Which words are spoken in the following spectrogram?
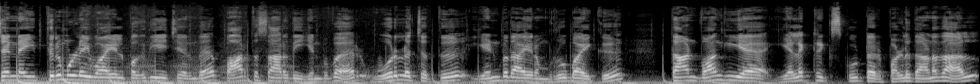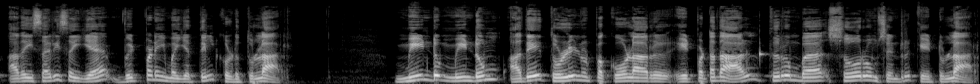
சென்னை திருமுல்லைவாயல் பகுதியைச் சேர்ந்த பார்த்தசாரதி என்பவர் ஒரு லட்சத்து எண்பதாயிரம் ரூபாய்க்கு தான் வாங்கிய எலக்ட்ரிக் ஸ்கூட்டர் பழுதானதால் அதை சரி செய்ய விற்பனை மையத்தில் கொடுத்துள்ளார். மீண்டும் மீண்டும் அதே தொழில்நுட்ப கோளாறு ஏற்பட்டதால் திரும்ப ஷோரூம் சென்று கேட்டுள்ளார்.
